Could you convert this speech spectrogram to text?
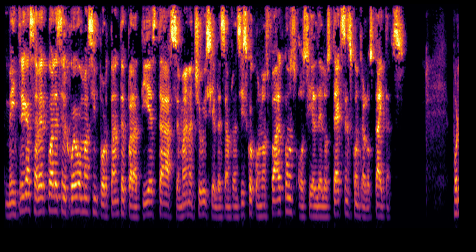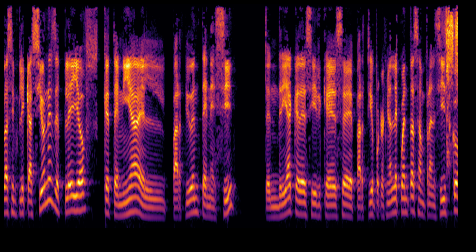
Me intriga saber cuál es el juego más importante para ti esta semana, Chuy, si el de San Francisco con los Falcons o si el de los Texans contra los Titans. Por las implicaciones de playoffs que tenía el partido en Tennessee, tendría que decir que ese partido, porque al final de cuentas San Francisco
